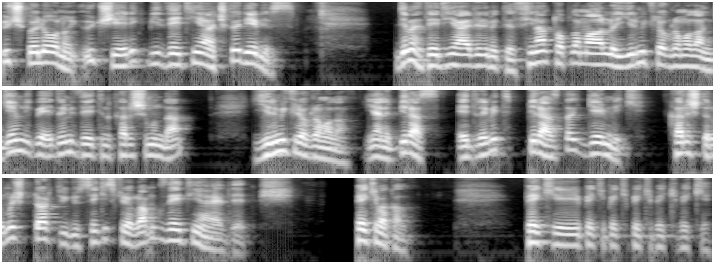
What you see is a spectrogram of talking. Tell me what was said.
3 bölü 10'u 3 y'lik bir zeytinyağı çıkıyor diyebiliriz. Değil mi? Zeytinyağı elde edilmektedir. Sinan toplam ağırlığı 20 kilogram olan gemlik ve edremit zeytini karışımından 20 kilogram olan yani biraz edremit biraz da gemlik karıştırmış 4,8 kilogramlık zeytinyağı elde etmiş. Peki bakalım. Peki, peki, peki, peki, peki, peki.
